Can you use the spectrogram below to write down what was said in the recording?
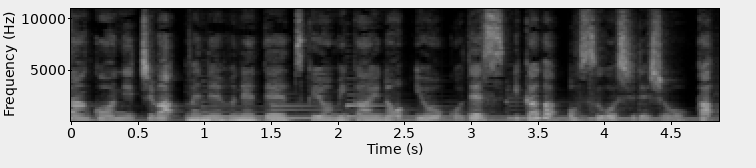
さんこんにちは。メネフネテ月読み会のようこです。いかがお過ごしでしょうか？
